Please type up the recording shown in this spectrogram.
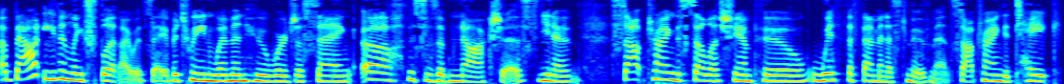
about evenly split, I would say, between women who were just saying, oh, this is obnoxious. You know, stop trying to sell us shampoo with the feminist movement. Stop trying to take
